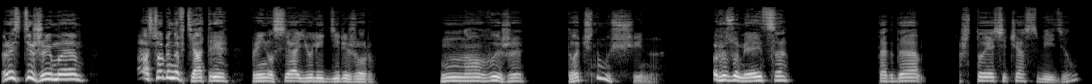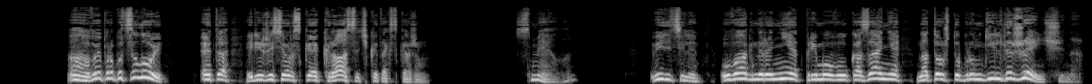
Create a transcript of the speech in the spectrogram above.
растяжимое, особенно в театре», — принялся Юлий дирижер. «Но вы же точно мужчина?» «Разумеется». «Тогда что я сейчас видел?» «А, вы про поцелуй! Это режиссерская красочка, так скажем». Смело. Видите ли, у Вагнера нет прямого указания на то, что Брунгильда женщина.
